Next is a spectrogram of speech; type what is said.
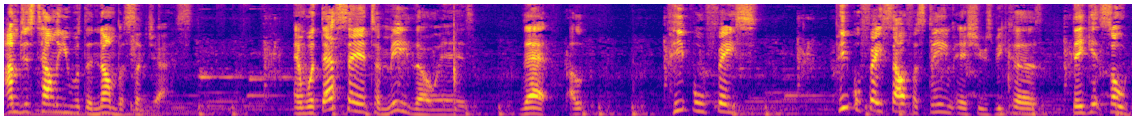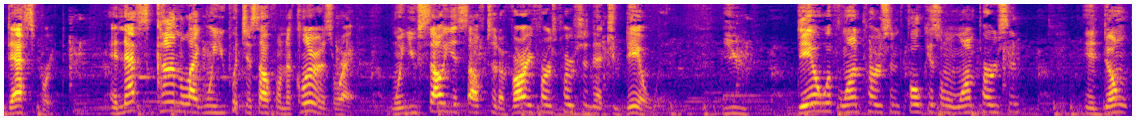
I'm just telling you what the numbers suggest. And what that's saying to me though is that uh, people face people face self-esteem issues because they get so desperate. And that's kind of like when you put yourself on the clearance rack. When you sell yourself to the very first person that you deal with. You deal with one person, focus on one person, and don't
